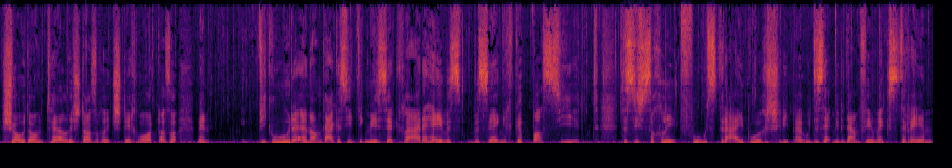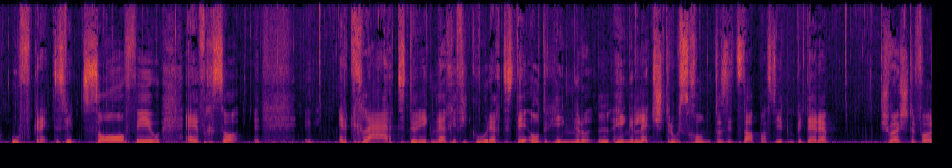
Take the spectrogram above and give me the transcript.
Show, don't tell ist da so ein bisschen das Stichwort. Also, wenn Figuren einander gegenseitig müssen erklären, hey, was, was eigentlich passiert. Das ist so ein bisschen Fuß Dreibuch schreiben. Und das hat mich bei diesem Film extrem aufgeregt. Es wird so viel einfach so, äh, erklärt durch irgendwelche Figuren, dass der oder hinger, hingerletzt rauskommt, was jetzt da passiert. Und bei dieser Schwester vor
